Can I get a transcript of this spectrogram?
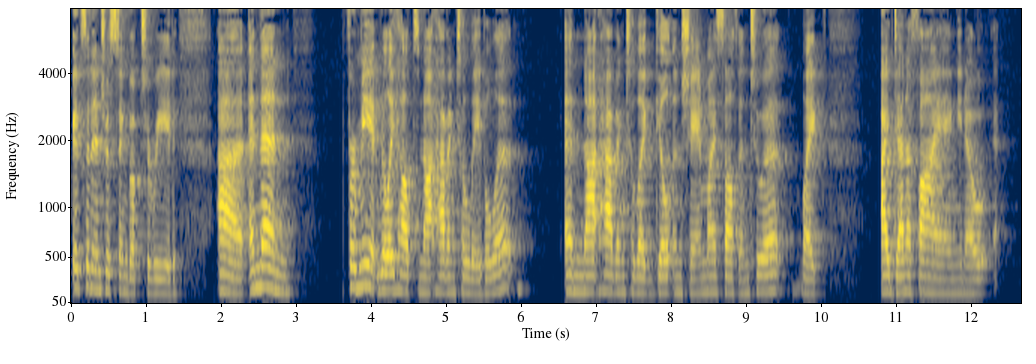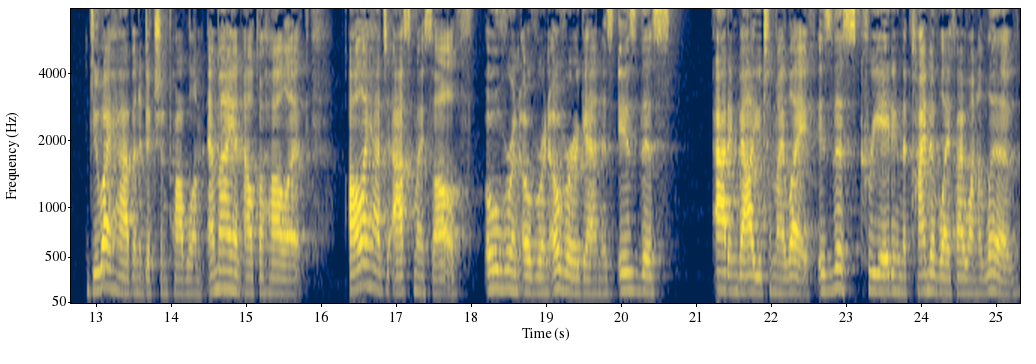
it's an interesting book to read. Uh, and then for me, it really helped not having to label it and not having to like guilt and shame myself into it. Like identifying, you know, do I have an addiction problem? Am I an alcoholic? All I had to ask myself over and over and over again is is this adding value to my life? Is this creating the kind of life I want to live?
